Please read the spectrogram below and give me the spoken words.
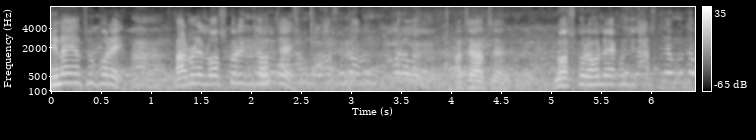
কিনাই আছে উপরে? হ্যাঁ। হ্যাঁ তার মানে লস করে দিতে হচ্ছে? আচ্ছা আচ্ছা। লস করে হলে এখন লাস্টের মধ্যে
